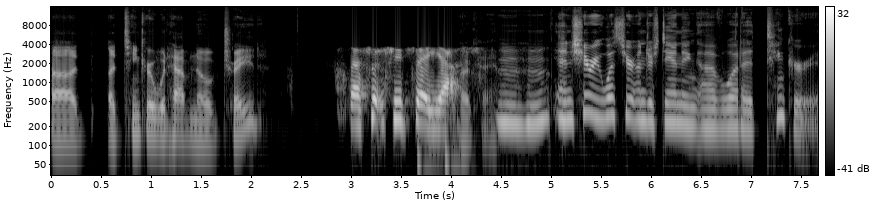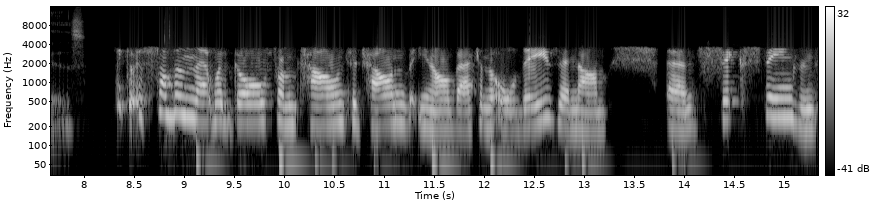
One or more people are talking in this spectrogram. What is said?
uh, a tinker would have no trade? That's what she'd say, yes. Okay. hmm And Sherry, what's your understanding of what a tinker is? I think it was something that would go from town to town, you know, back in the old days and um and fix things and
